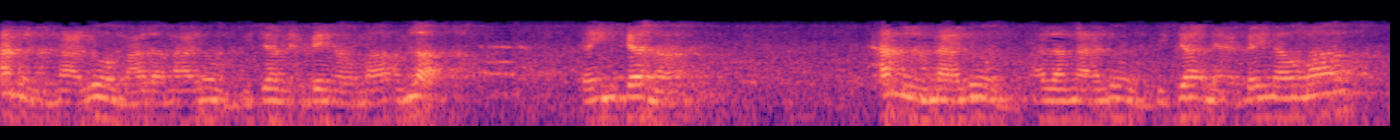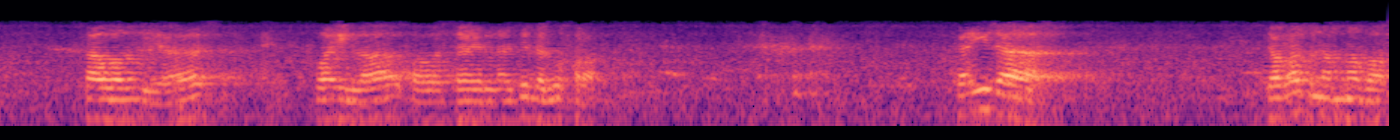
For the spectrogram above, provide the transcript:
حمل معلوم على معلوم بجامع بينهما أم لا. فإن كان حمل معلوم على معلوم بجامع بينهما فهو القياس وإلا فهو سائر الأدلة الأخرى. فإذا جربنا النظر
